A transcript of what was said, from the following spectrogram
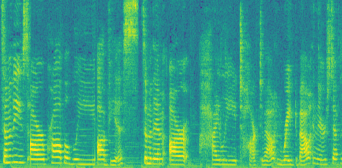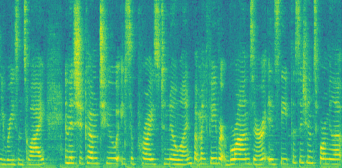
some of these are probably obvious. Some of them are highly talked about and raved about and there's definitely reasons why and this should come to a surprise to no one but my favorite bronzer is the Physicians Formula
